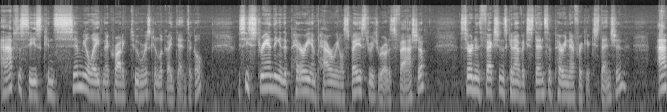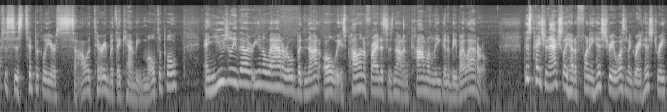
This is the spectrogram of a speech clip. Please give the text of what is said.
abscesses can simulate necrotic tumors, can look identical. You see stranding in the peri and pararenal space through Gerota's fascia. Certain infections can have extensive perinephric extension. Abscesses typically are solitary, but they can be multiple. And usually they're unilateral, but not always. Pyelonephritis is not uncommonly going to be bilateral. This patient actually had a funny history. It wasn't a great history.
